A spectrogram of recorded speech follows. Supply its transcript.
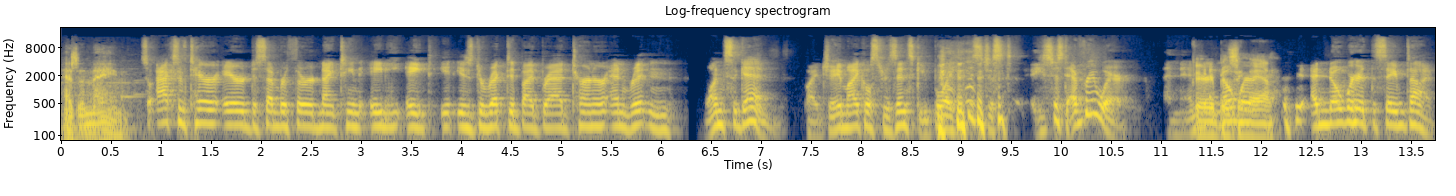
has a name. So Acts of Terror aired December 3rd, 1988. It is directed by Brad Turner and written once again by J. Michael Straczynski. Boy, he's just he's just everywhere. And, and Very and busy nowhere, man. And nowhere at the same time.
